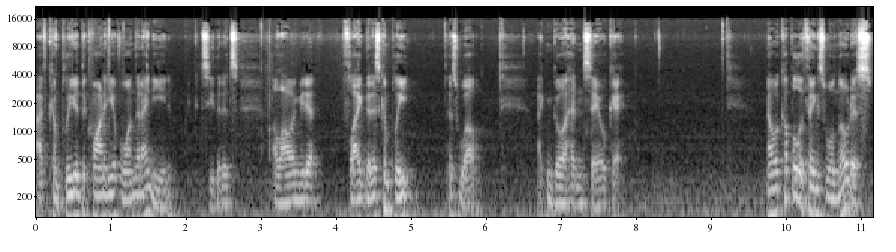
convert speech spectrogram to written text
I've completed the quantity of one that I need. You can see that it's allowing me to flag that as complete as well. I can go ahead and say OK. Now, a couple of things we'll notice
